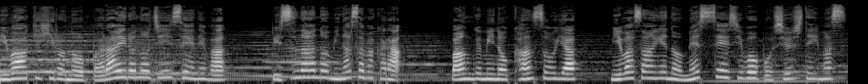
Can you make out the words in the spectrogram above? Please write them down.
三輪明宏のバラ色の人生では、リスナーの皆様から番組の感想や三輪さんへのメッセージを募集しています。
